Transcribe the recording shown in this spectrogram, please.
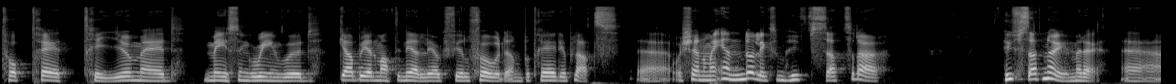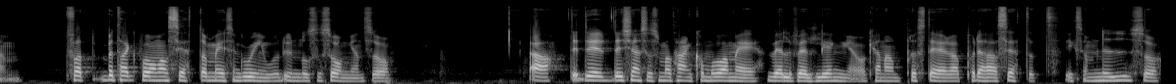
topp 3-trio med Mason Greenwood, Gabriel Martinelli och Phil Foden på tredje plats. Eh, och känner mig ändå liksom hyfsat sådär hyfsat nöjd med det. Eh, för att med tanke på vad man sett av Mason Greenwood under säsongen så ja, det, det, det känns som att han kommer vara med väldigt, väldigt länge och kan han prestera på det här sättet liksom nu så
